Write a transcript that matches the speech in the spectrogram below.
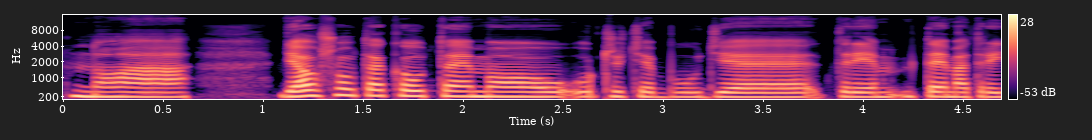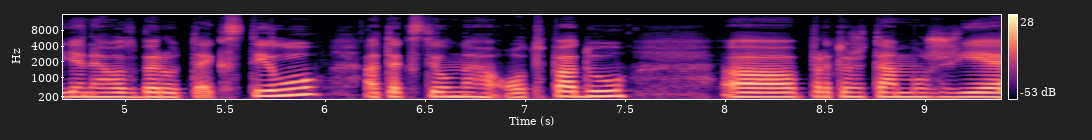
No a ďalšou takou témou určite bude téma triedeného zberu textilu a textilného odpadu, pretože tam už je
